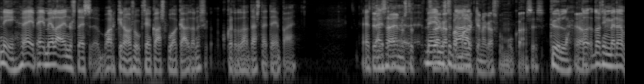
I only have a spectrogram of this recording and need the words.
niin, ei, ei meillä ennusteissa markkinaosuuksien kasvua käytännössä, kun katsotaan tästä eteenpäin. Et, Eli et, sä ennustat me ennustetaan, markkinakasvun mukaan siis? Kyllä. To, tosin meidän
